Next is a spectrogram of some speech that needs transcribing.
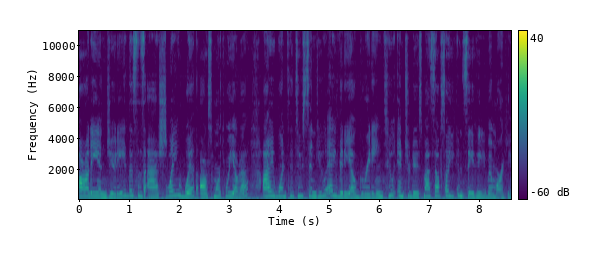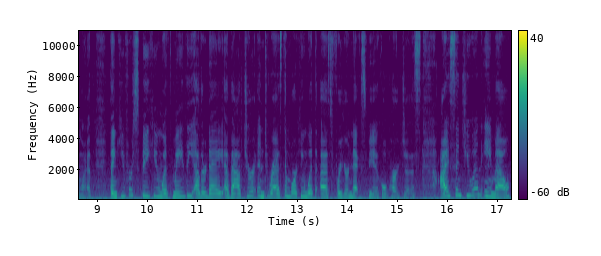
Audie and Judy. This is Ashley with Oxmoor Toyota. I wanted to send you a video greeting to introduce myself so you can see who you've been working with. Thank you for speaking with me the other day about your interest in working with us for your next vehicle purchase. I sent you an email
